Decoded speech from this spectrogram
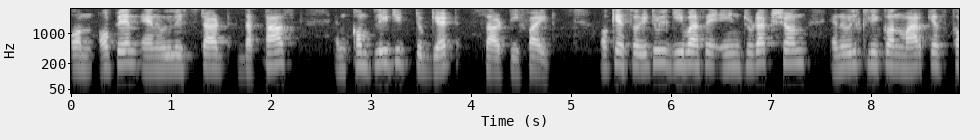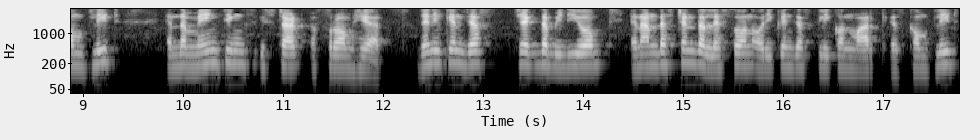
on open and we will start the task and complete it to get certified. Okay so it will give us an introduction and we'll click on mark as complete. And the main things start from here. Then you can just check the video and understand the lesson or you can just click on mark as complete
